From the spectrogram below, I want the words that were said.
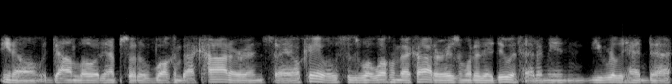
you know download an episode of Welcome Back Kotter and say, okay, well this is what Welcome Back Kotter is, and what do they do with it? I mean, you really had to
